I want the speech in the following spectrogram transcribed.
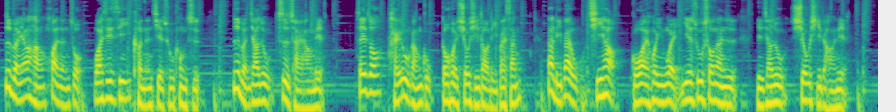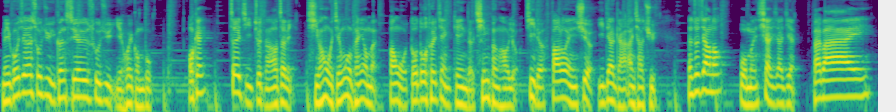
日本央行换人做，YCC 可能解除控制。日本加入制裁行列。这一周台陆港股都会休息到礼拜三。那礼拜五七号，国外会因为耶稣受难日也加入休息的行列。美国就业数据跟失业率数据也会公布。OK。这一集就讲到这里，喜欢我节目的朋友们，帮我多多推荐给你的亲朋好友，记得 follow and share，一定要给他按下去。那就这样喽，我们下期再见，拜拜。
